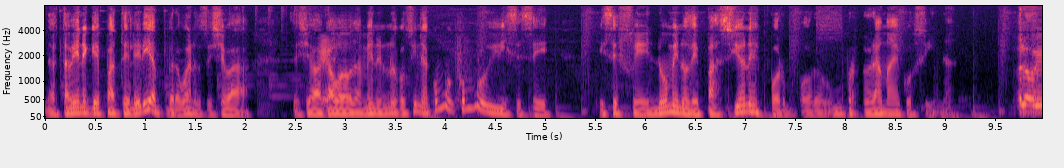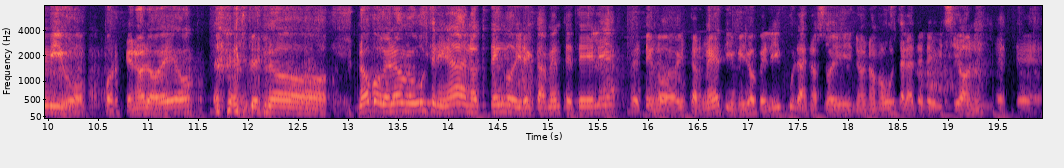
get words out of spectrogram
Está bien que es pastelería, pero bueno, se lleva, se lleva a cabo también en una cocina. ¿Cómo, cómo vivís ese, ese fenómeno de pasiones por, por un programa de cocina? No lo vivo, porque no lo veo. Este, no, no porque no me guste ni nada, no tengo directamente tele, tengo internet y miro películas, no soy, no, no me gusta la televisión este,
